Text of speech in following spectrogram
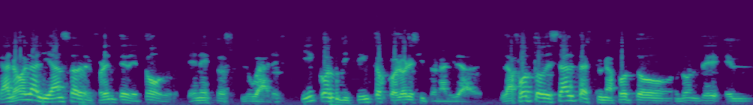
Ganó la alianza del frente de todos en estos lugares y con distintos colores y tonalidades. La foto de Salta es una foto donde el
